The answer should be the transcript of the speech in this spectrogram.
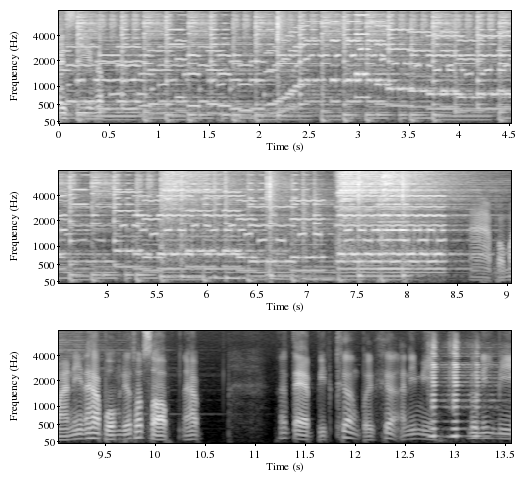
YC ครับประมาณนี้นะครับผมเดี๋ยวทดสอบนะครับ ตั้งแต่ปิดเครื่องเปิดเครื่องอันนี้มีรุ่นนี้มี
